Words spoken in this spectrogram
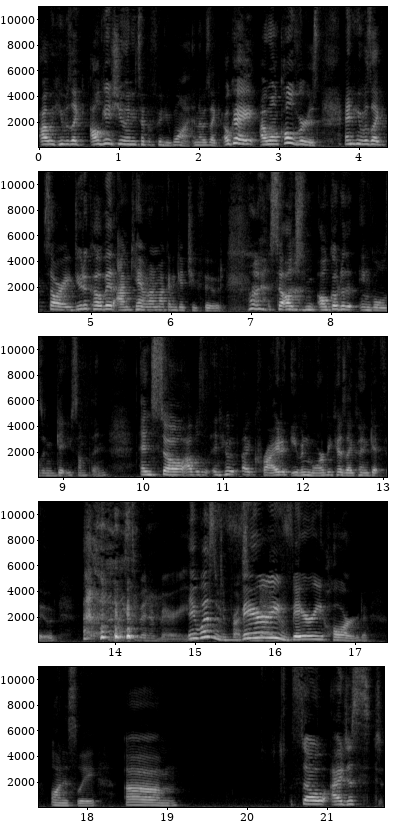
I, he was like, I'll get you any type of food you want. And I was like, okay, I want Culver's. And he was like, sorry, due to COVID, I'm can't, I'm not gonna get you food. So I'll just, I'll go to the Ingles and get you something. And so I was, and he was, I cried even more because I couldn't get food. It must have been a very. It was very, day. very hard, honestly. Um, so I just,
